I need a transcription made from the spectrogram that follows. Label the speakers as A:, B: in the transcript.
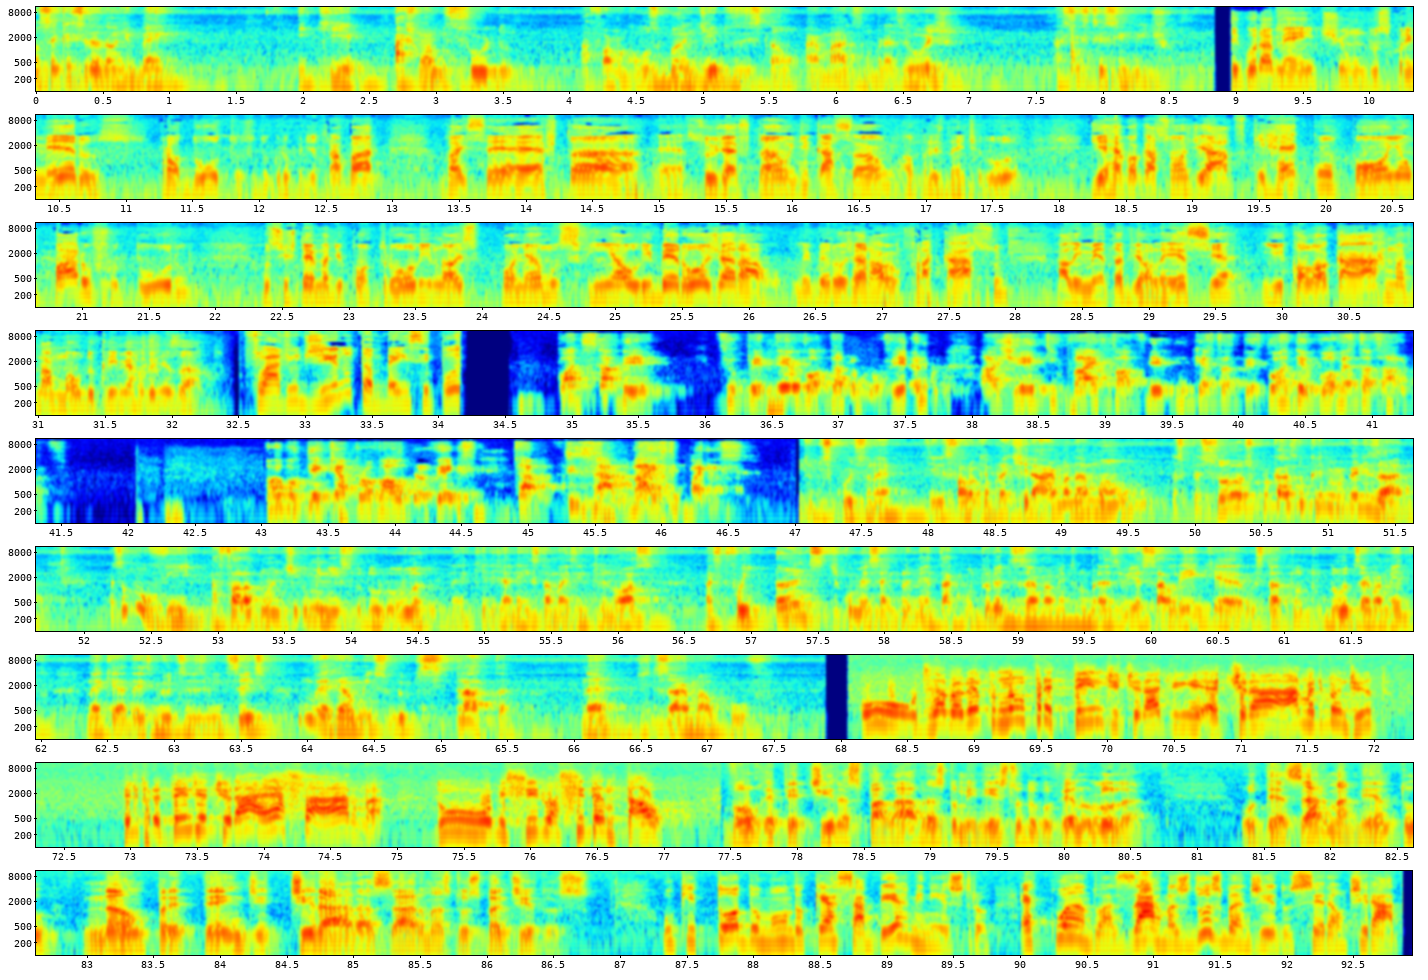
A: Você que é cidadão de bem e que acha um absurdo a forma como os bandidos estão armados no Brasil hoje, assista esse vídeo.
B: Seguramente um dos primeiros produtos do grupo de trabalho vai ser esta é, sugestão, indicação ao presidente Lula de revogações de atos que recomponham para o futuro o sistema de controle e nós ponhamos fim ao liberou geral. O liberou geral é um fracasso, alimenta violência e coloca armas na mão do crime organizado.
C: Flávio Dino também se pôs.
D: Pode saber, se o PT votar no governo, a gente vai fazer com que essas pessoas devolvam essas armas. Vamos ter que aprovar outra vez, sabe, desarmar esse país.
A: O discurso, né? Eles falam que é para tirar a arma da mão das pessoas por causa do crime organizado. Mas vamos ouvir a fala do antigo ministro do Lula, né, que ele já nem está mais entre nós, mas que foi antes de começar a implementar a cultura de desarmamento no Brasil e essa lei que é o Estatuto do Desarmamento, né, que é a 10.826. Vamos ver realmente sobre o que se trata né, de desarmar o povo.
E: O desarmamento não pretende tirar, dinheiro, é, tirar a arma de bandido. Ele pretende tirar essa arma do homicídio acidental.
F: Vou repetir as palavras do ministro do governo Lula. O desarmamento não pretende tirar as armas dos bandidos.
G: O que todo mundo quer saber, ministro, é quando as armas dos bandidos serão tiradas.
